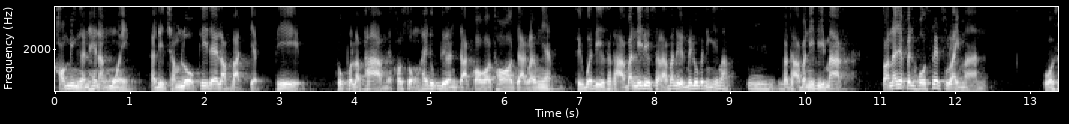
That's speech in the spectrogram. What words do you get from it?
เขามีเงินให้นักมวย อดีตแชมป์โลกที่ได้รับบาดเจ็บที่ทุกพลภาพเนี่ยเขาส่งให้ทุกเดือนจากกกทจากแล้วเนี่ยถือว่าดีสถาบันนี้ดีสถาบันอื่นไม่รู้เป็นอย่างนี้มั้งสถาบันนี้ดีมาก ตอนนั้นจะเป็นโฮเซสุไลมานโฮเซ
